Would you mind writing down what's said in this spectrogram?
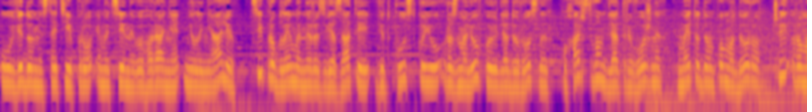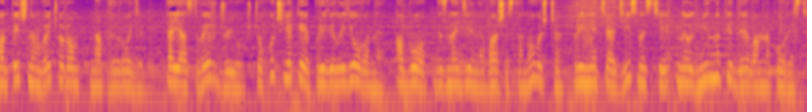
у відомій статті про емоційне вигорання міленіалів, ці проблеми не розв'язати відпусткою, розмальовкою для дорослих, кухарством для тривожних, методом помодоро чи романтичним вечором на природі. Та я стверджую, що, хоч яке привілейоване або безнадійне ваше становище, прийняття дійсності неодмінно піде вам на користь,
